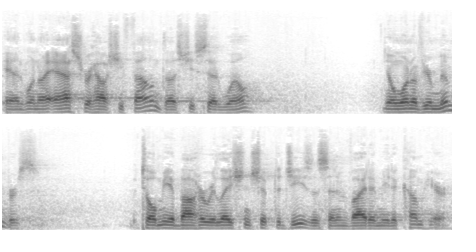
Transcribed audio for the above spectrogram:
And when I asked her how she found us, she said, Well, you know, one of your members told me about her relationship to Jesus and invited me to come here.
